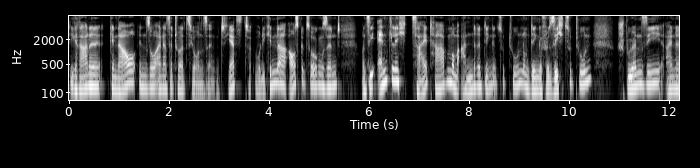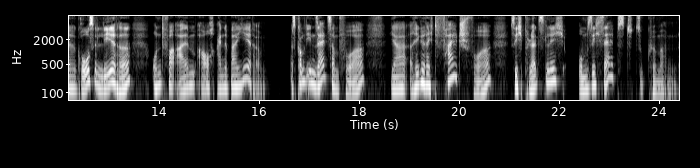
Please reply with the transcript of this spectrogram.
die gerade genau in so einer Situation sind. Jetzt, wo die Kinder ausgezogen sind und sie endlich Zeit haben, um andere Dinge zu tun, um Dinge für sich zu tun, spüren sie eine große Leere und vor allem auch eine Barriere. Es kommt ihnen seltsam vor, ja regelrecht falsch vor, sich plötzlich um sich selbst zu kümmern.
